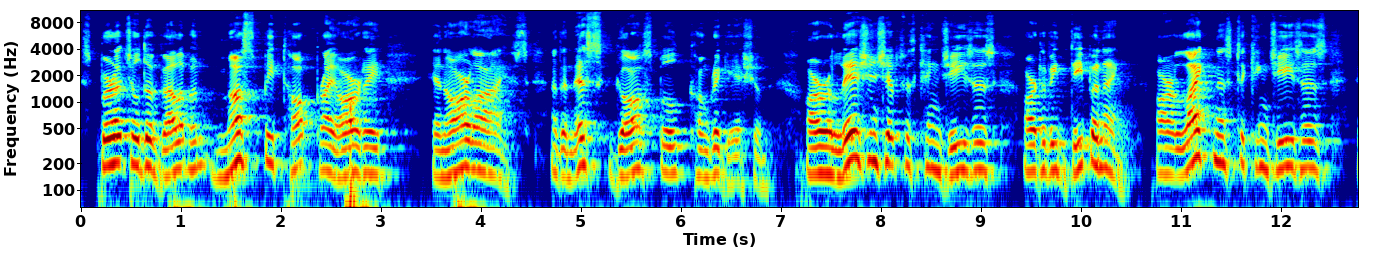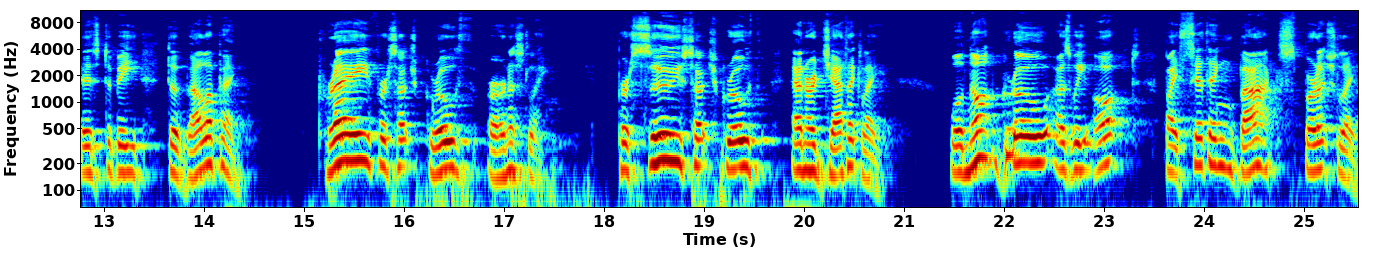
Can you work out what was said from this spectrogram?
spiritual development must be top priority in our lives and in this gospel congregation. Our relationships with King Jesus are to be deepening. Our likeness to King Jesus is to be developing. Pray for such growth earnestly. Pursue such growth energetically. Will not grow as we ought by sitting back spiritually.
